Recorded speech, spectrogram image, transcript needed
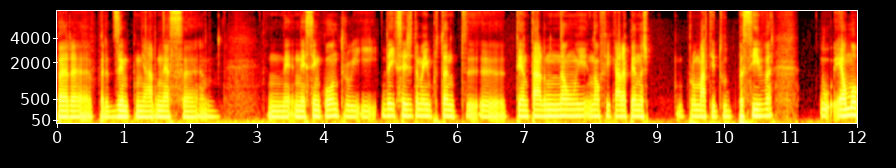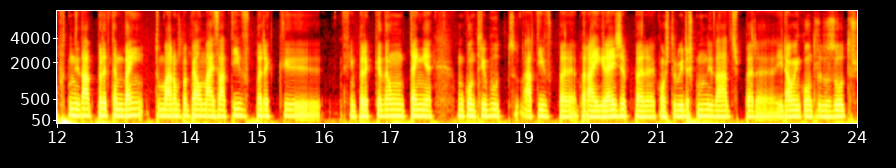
para, para desempenhar nessa nesse encontro e daí que seja também importante uh, tentar não, não ficar apenas por uma atitude passiva. É uma oportunidade para também tomar um papel mais ativo para que enfim, para que cada um tenha um contributo ativo para, para a igreja, para construir as comunidades, para ir ao encontro dos outros,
